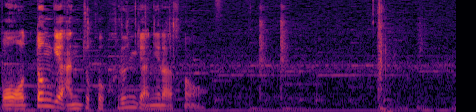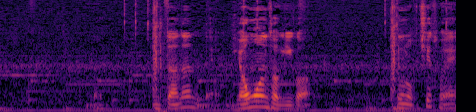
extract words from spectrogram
뭐 어떤 게 안 좋고 그런 게 아니라서 네. 일단은 네, 영혼석 이거 등록 취소해.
